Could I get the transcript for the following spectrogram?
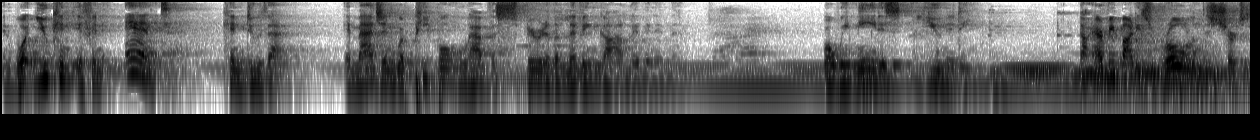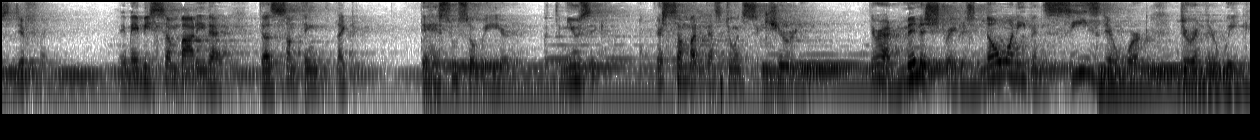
And what you can, if an ant can do that, imagine what people who have the spirit of the living God living in them. What we need is unity. Now, everybody's role in this church is different. There may be somebody that does something like the Jesus over here with the music. There's somebody that's doing security. There are administrators. No one even sees their work during their week.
